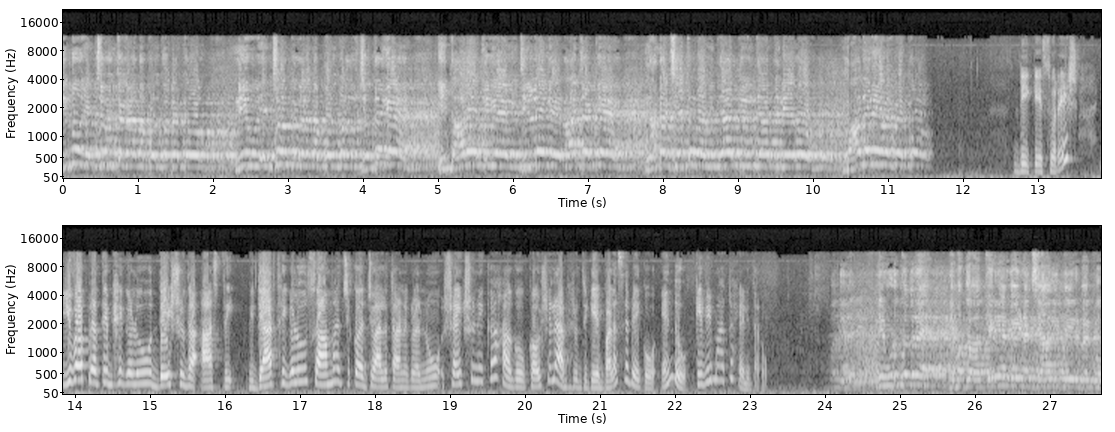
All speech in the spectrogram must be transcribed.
ಇನ್ನೂ ಹೆಚ್ಚು ಅಂಕಗಳನ್ನು ಪಡ್ಕೋಬೇಕು. ನೀವು ಹೆಚ್ಚು ಅಂಕಗಳನ್ನು ಪಡ್ಕೊಳ್ಳೋದ್ರ ಜೊತೆಗೆ ಈ ತಾಲೂಕಿಗೆ, ಈ ಜಿಲ್ಲೆಗೆ, ರಾಜ್ಯಕ್ಕೆ, ನನ್ನ ಕ್ಷೇತ್ರದ ವಿದ್ಯಾರ್ಥಿ, ವಿದ್ಯಾರ್ಥಿನಿಯರು ಮಾದರಿಯಾಗಬೇಕು ಡಿಕೆ ಸುರೇಶ್, ಯುವ ಪ್ರತಿಭೆಗಳು, ದೇಶದ ಆಸ್ತಿ, ವಿದ್ಯಾರ್ಥಿಗಳು, ಸಾಮಾಜಿಕ ಜಾಲತಾಣಗಳನ್ನು ಶೈಕ್ಷಣಿಕ ಹಾಗೂ ಕೌಶಲಾಭಿವೃದ್ಧಿಗೆ ಬಳಸಬೇಕು ಎಂದು ಕಿವಿಮಾತು ಹೇಳಿದರು. ನೀವು ಹುಡುಕಿದ್ರೆ ನಿಮ್ಮ ಕೆರಿಯರ್ ಗೈಡೆನ್ಸ್ ಯಾವ ರೀತಿ ಇರಬೇಕು,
